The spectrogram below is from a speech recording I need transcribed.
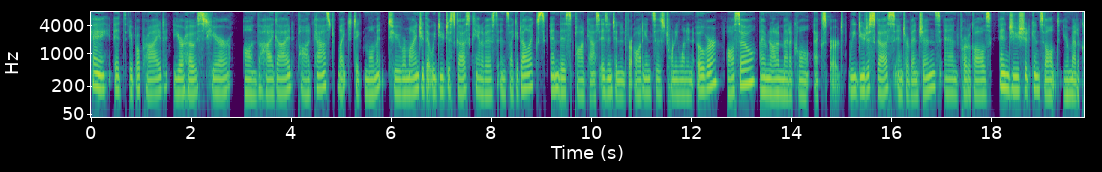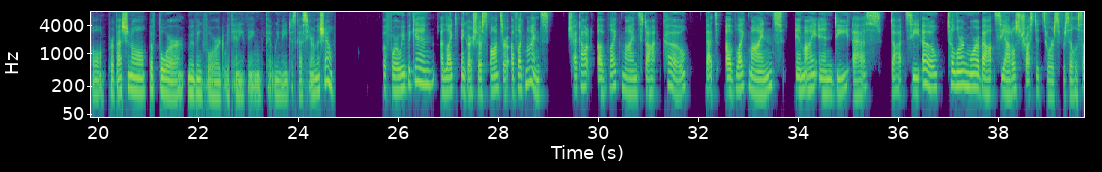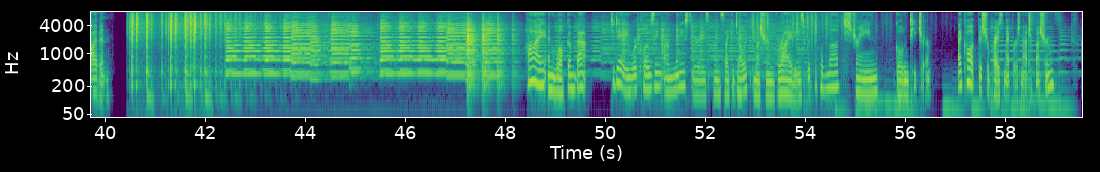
Hey, it's April Pride, your host here on the High Guide podcast. I'd like to take a moment to remind you that we do discuss cannabis and psychedelics, and this podcast is intended for audiences 21 and over. Also, I am not a medical expert. We do discuss interventions and protocols, and you should consult your medical professional before moving forward with anything that we may discuss here on the show. Before we begin, I'd like to thank our show sponsor, Of Like Minds check out oflikeminds.co. That's of like minds, M I N D S dot C O to learn more about Seattle's trusted source for psilocybin. Hi, and welcome back. Today, we're closing our mini series on psychedelic mushroom varieties with the beloved strain Golden Teacher. I call it Fisher Price my first magic mushroom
